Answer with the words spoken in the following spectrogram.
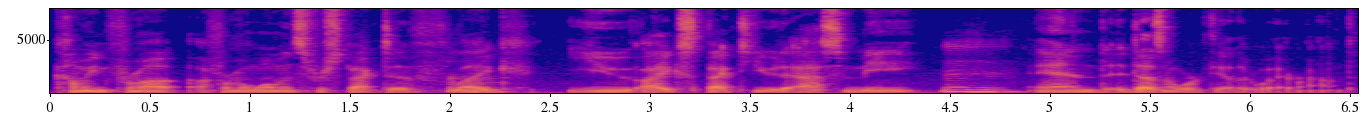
coming from a from a woman's perspective. Mm-hmm. Like you, I expect you to ask me, mm-hmm. and it doesn't work the other way around.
